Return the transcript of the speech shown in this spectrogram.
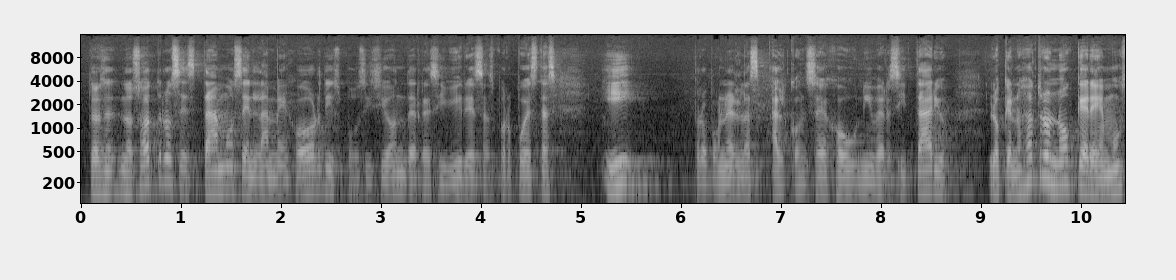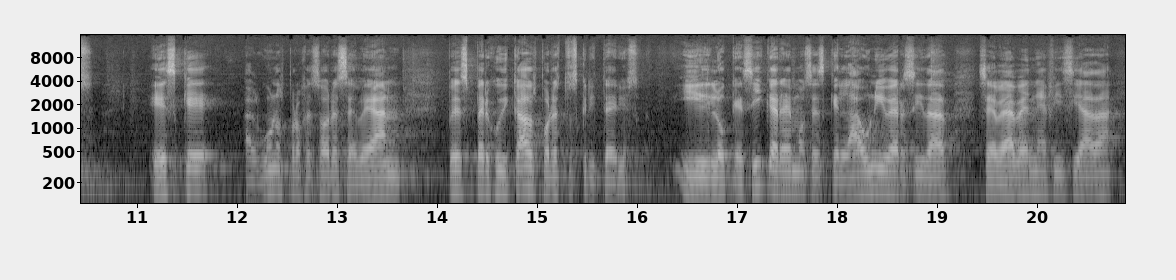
Entonces, nosotros estamos en la mejor disposición de recibir esas propuestas y proponerlas al Consejo Universitario. Lo que nosotros no queremos es que algunos profesores se vean pues, perjudicados por estos criterios. Y lo que sí queremos es que la universidad se vea beneficiada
